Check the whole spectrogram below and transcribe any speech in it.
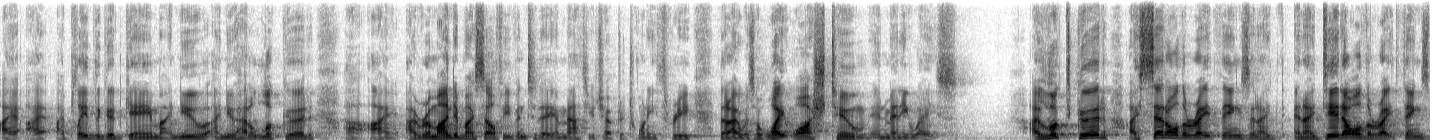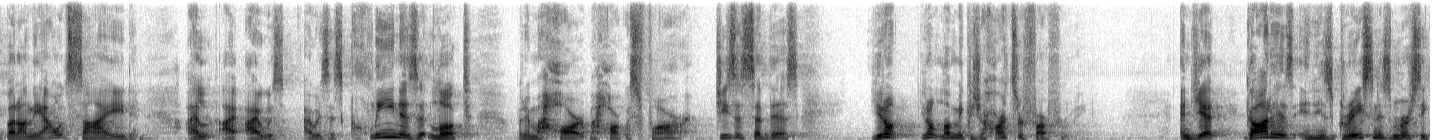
I, I, I played the good game. I knew, I knew how to look good. Uh, I, I reminded myself even today in Matthew chapter 23 that I was a whitewashed tomb in many ways. I looked good, I said all the right things, and I, and I did all the right things, but on the outside, I, I, I, was, I was as clean as it looked, but in my heart, my heart was far. Jesus said this You don't, you don't love me because your hearts are far from me. And yet, God has, in His grace and His mercy,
